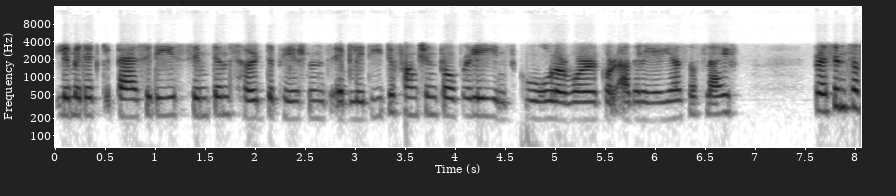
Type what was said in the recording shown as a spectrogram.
limited capacities, symptoms hurt the patient's ability to function properly in school or work or other areas of life. Presence of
